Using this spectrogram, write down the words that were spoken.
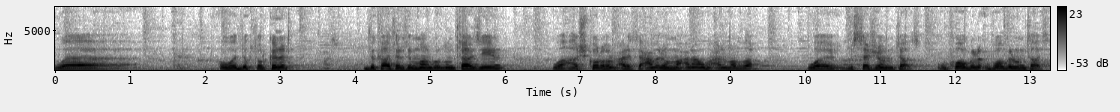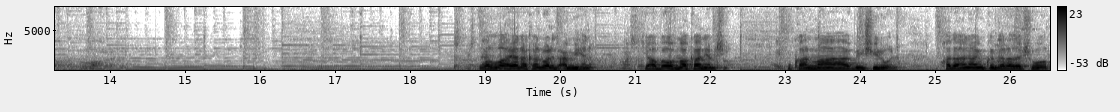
و والدكتور كنت. دكاترة ما نقول ممتازين. وأشكرهم على تعاملهم معنا ومع المرضى. ومستشفى ممتاز. وفوق فوق الممتاز. والله أنا كان ولد عمي هنا. جابوه ما كان يمشي. وكان ما بيشيلونه. خذا هنا يمكن ثلاثة شهور.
